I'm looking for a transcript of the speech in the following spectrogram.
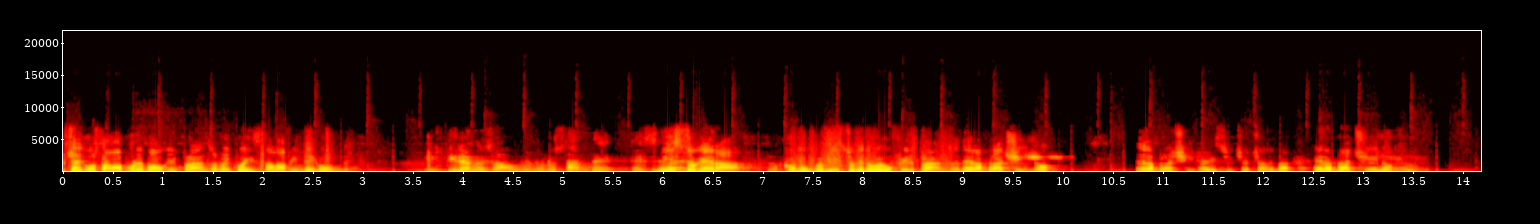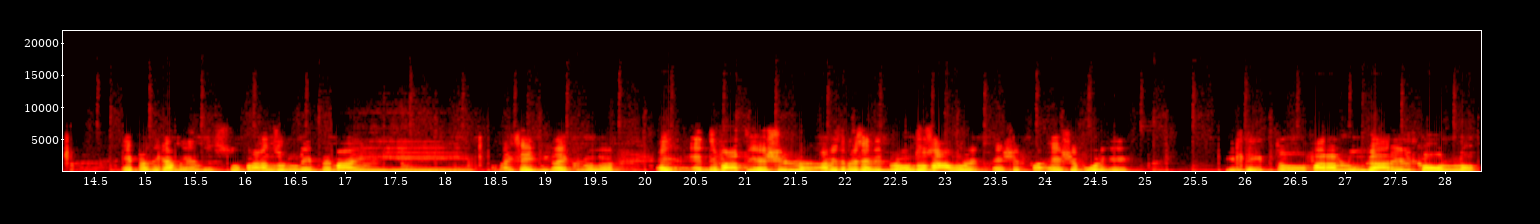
Cioè, costava pure poco il pranzo per questo, alla fin dei conti. Il tirannosauro, nonostante essere... Visto che era. Comunque, visto che dovevo offrire il pranzo ed era braccino. Era braccino, hai visto? C'è- c'ha le bra- era braccino. E praticamente sto pranzo non ebbe mai. mai seguito. Ecco. non- e, e di fatti esce il, avete presente il brontosauro? Esce, esce fuori che il detto far allungare il collo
